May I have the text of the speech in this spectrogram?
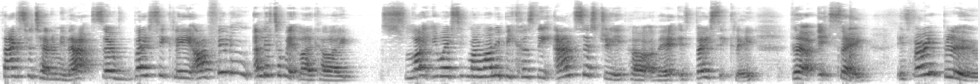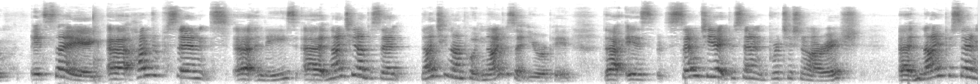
thanks for telling me that. So basically, I'm feeling a little bit like I slightly wasted my money because the ancestry part of it is basically that it's saying, it's very blue, it's saying 100% uh, uh, Elise, 99%, 99.9% European, that is 78% British and Irish, 9% uh,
